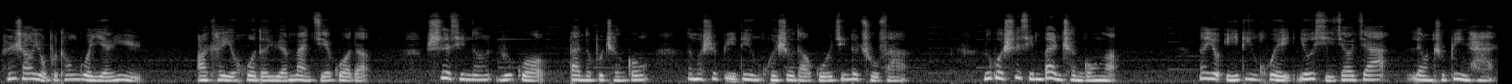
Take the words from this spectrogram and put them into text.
很少有不通过言语而可以获得圆满结果的。事情呢，如果办得不成功，那么是必定会受到国君的处罚；如果事情办成功了，那又一定会忧喜交加，亮出病害。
